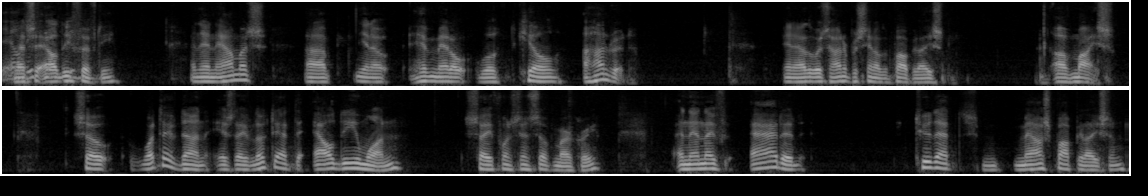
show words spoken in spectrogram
That's an LD 50. And then how much, uh, you know, heavy metal will kill 100? In other words, 100% of the population of mice. So what they've done is they've looked at the LD1, say for instance of mercury, and then they've added to that mouse population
